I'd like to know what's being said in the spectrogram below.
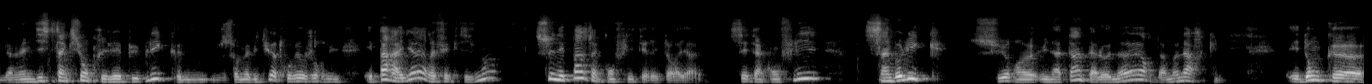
la même distinction privée-publique que nous sommes habitués à trouver aujourd'hui. Et par ailleurs, effectivement, ce n'est pas un conflit territorial, c'est un conflit symbolique sur euh, une atteinte à l'honneur d'un monarque. Et donc, euh,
